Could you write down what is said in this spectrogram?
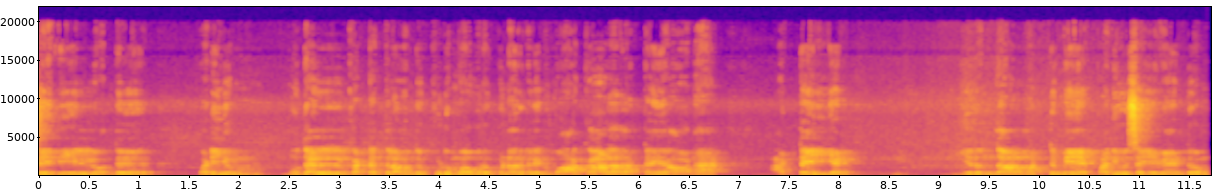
செய்தியில் வந்து படியும் முதல் கட்டத்தில் வந்து குடும்ப உறுப்பினர்களின் வாக்காளர் அட்டையான அட்டை எண் இருந்தால் மட்டுமே பதிவு செய்ய வேண்டும்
